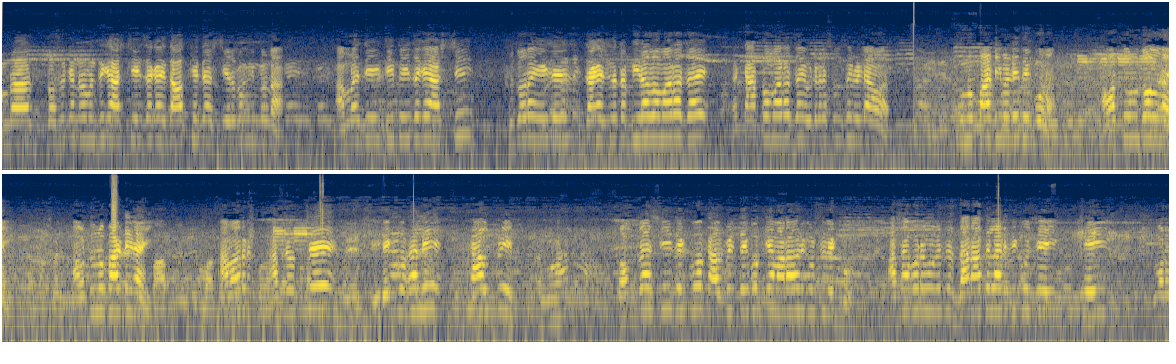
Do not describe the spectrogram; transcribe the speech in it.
আমরা দশের ক্যান্টনমেন্ট থেকে আসছি, এই জায়গায় দাওয়াত খেতে আসছি, এরকম কিন্তু না। আমরা যে যেহেতু এই জায়গায় আসছি, সুতরাং এই জায়গায় যদি একটা বিড়ালও মারা যায়, কাকও মারা যায় ওটা রেসপন্সিবিলিটি আমার। কোনো পার্টি পার্টি দেখব না। আমার কোনো দল নাই। আমার কোনো পার্টি নাই। আমার আছে হচ্ছে, দেখব খালি কালপ্রিট সন্ত্রাসী দেখব কালপ্রিট দেখব, কে মারামারি করছে দেখব। আশা করি মনে হচ্ছে যার হাতে লাঠি দিকো সেই সেই মনে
